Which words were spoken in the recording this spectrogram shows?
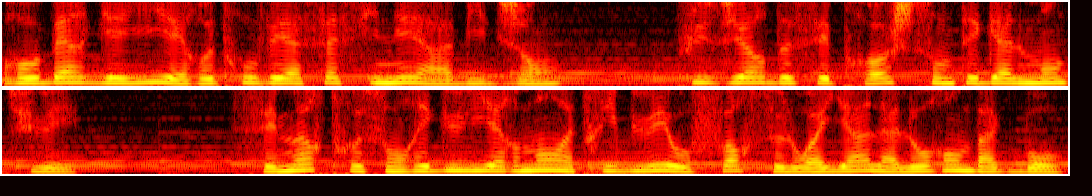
Robert Guéhi est retrouvé assassiné à Abidjan. Plusieurs de ses proches sont également tués. Ces meurtres sont régulièrement attribués aux forces loyales à Laurent Gbagbo.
